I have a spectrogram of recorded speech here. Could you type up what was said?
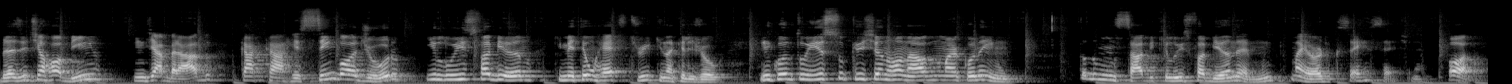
Brasil tinha Robinho, endiabrado, Kaká recém bola de ouro e Luiz Fabiano que meteu um hat-trick naquele jogo. Enquanto isso, Cristiano Ronaldo não marcou nenhum. Todo mundo sabe que Luiz Fabiano é muito maior do que CR7, né? Ó,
